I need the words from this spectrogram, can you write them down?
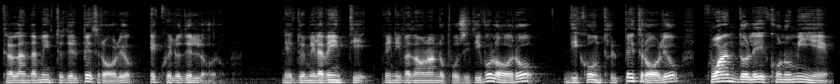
tra l'andamento del petrolio e quello dell'oro. Nel 2020 veniva da un anno positivo l'oro, di contro il petrolio, quando le economie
